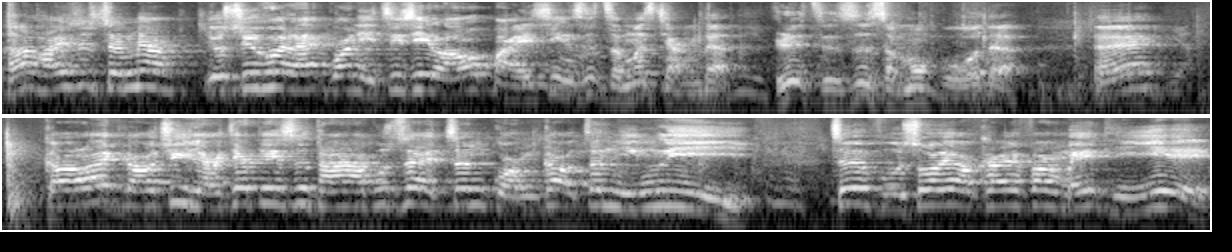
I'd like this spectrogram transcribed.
啊，还是怎么样？有谁会来管你这些老百姓是怎么想的，日子是怎么活的？哎，搞来搞去，两家电视台还不是在争广告、争盈利？政府说要开放媒体业，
